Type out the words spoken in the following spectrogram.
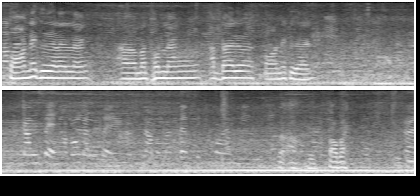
ประปมาอณนด์นี่คืออะไรแรงอ่ามันทนแรงอัดได้ด้วยปอนด์นี่คืออะไรกันแสงค่ะป้องกันแสงค่ะหนาประมาณ 80ปอนด์อะโอเคต่อไปค่ะ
